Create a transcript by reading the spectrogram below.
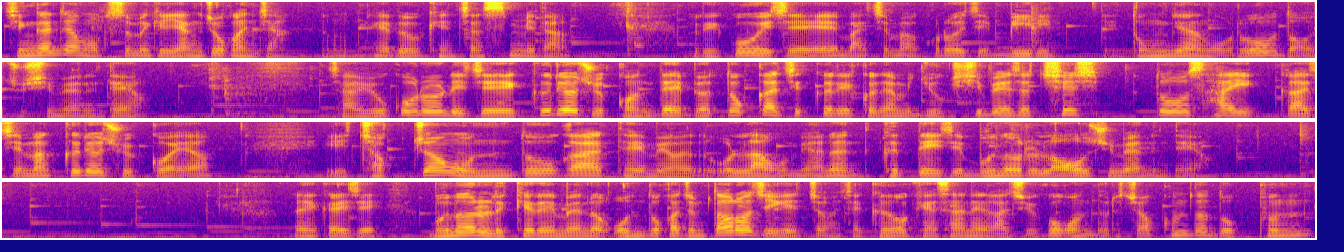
진간장 없으면 그냥 양조간장 음, 해도 괜찮습니다. 그리고 이제 마지막으로 이제 미림 동량으로 넣어주시면 돼요. 자 요거를 이제 끓여 줄 건데 몇 도까지 끓일 거냐면 60에서 70도 사이까지만 끓여 줄 거예요. 이 적정 온도가 되면 올라오면은 그때 이제 문어를 넣어 주면 돼요. 그러니까 이제 문어를 넣게 되면 온도가 좀 떨어지겠죠. 이제 그거 계산해 가지고 온도를 조금 더 높은 음,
